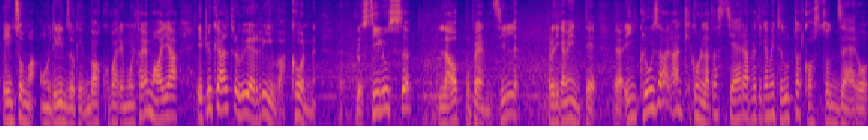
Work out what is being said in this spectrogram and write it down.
e insomma un utilizzo che va a occupare molta memoria e più che altro lui arriva con eh, lo stylus, la Oppo Pencil praticamente eh, inclusa anche con la tastiera praticamente tutto a costo zero.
